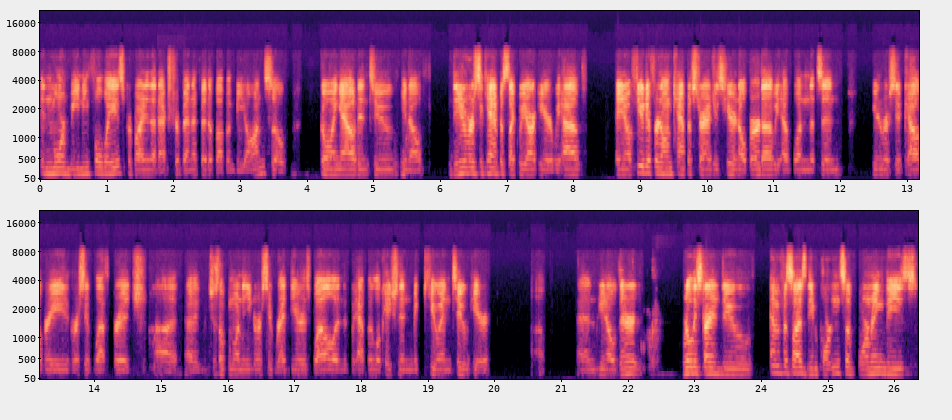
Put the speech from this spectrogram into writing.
in more meaningful ways, providing that extra benefit above and beyond. So, going out into, you know, the university campus like we are here, we have, you know, a few different on campus strategies here in Alberta. We have one that's in University of Calgary, University of Lethbridge. Uh, just opened one in University of Red Deer as well, and we have a location in MacEwan too here. Uh, and you know they're really starting to emphasize the importance of forming these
